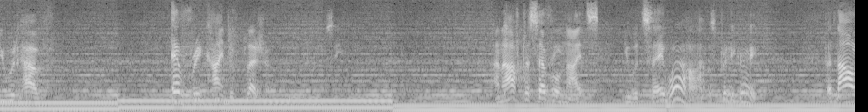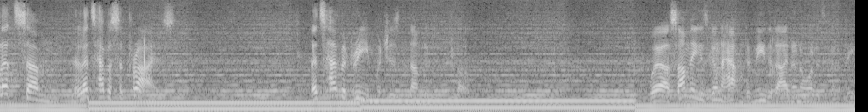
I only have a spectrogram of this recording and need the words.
You would have every kind of pleasure. See? And after several nights, you would say, "Well, that was pretty great." But now let's um, let's have a surprise. Let's have a dream which isn't under control. Well, something is going to happen to me that I don't know what it's going to be.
